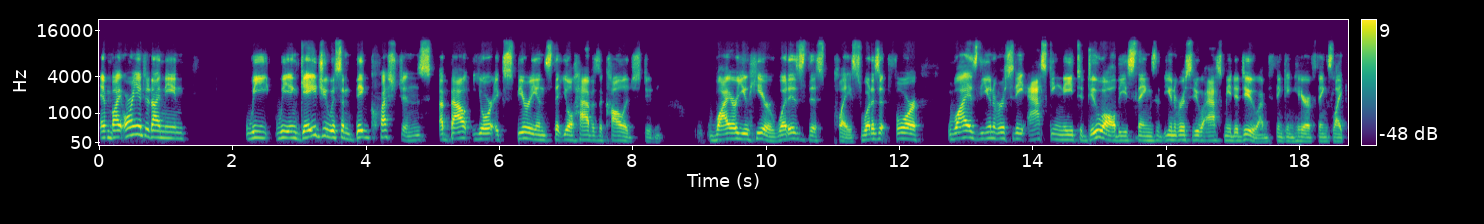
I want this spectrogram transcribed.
and by oriented I mean we we engage you with some big questions about your experience that you'll have as a college student why are you here what is this place what is it for why is the university asking me to do all these things that the university will ask me to do? I'm thinking here of things like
